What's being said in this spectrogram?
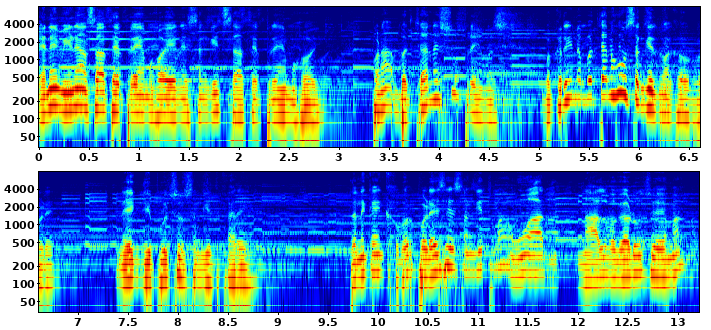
એને વીણા સાથે પ્રેમ હોય, એને સંગીત સાથે પ્રેમ હોય. પણ આ બચ્ચાને શું પ્રેમ હશે? બકરીના બચ્ચાને શું સંગીતમાં ખબર પડે? ને એક દી પૂછું સંગીતકારે, તને કંઈ ખબર પડે છે સંગીતમાં? હું આ નાલ વગાડું છું એમાં?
